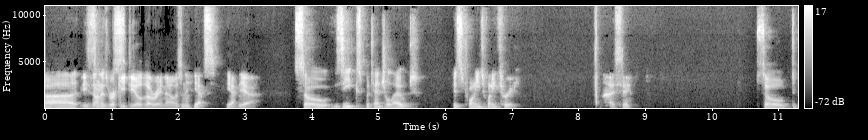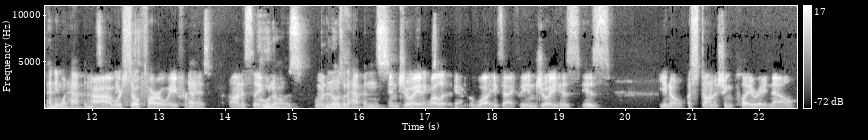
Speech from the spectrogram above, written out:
Uh, He's Zeke's, on his rookie deal though, right now, isn't he? Yes. Yeah. Yeah. So Zeke's potential out is 2023. I see. So depending what happens, uh, we're so far away from it. Honestly, who knows? Who knows, who knows what happens? Enjoy it while it, yeah. while exactly enjoy his his you know astonishing play right now.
